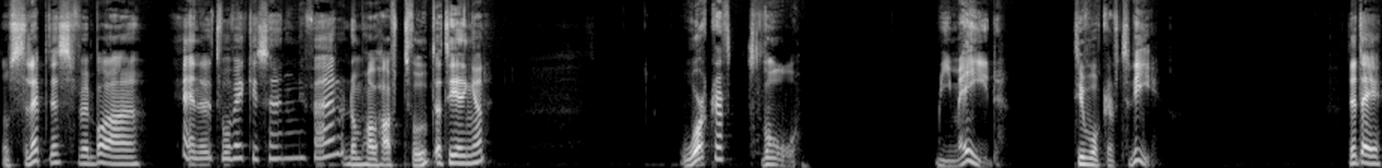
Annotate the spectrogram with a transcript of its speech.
De släpptes för bara en eller två veckor sedan ungefär. De har haft två uppdateringar. Warcraft 2 Remade till Warcraft 3. Detta är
